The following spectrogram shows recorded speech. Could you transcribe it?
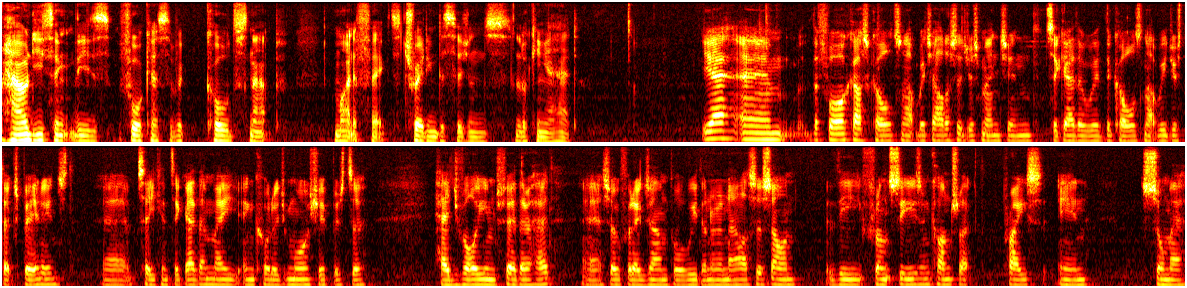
How do you think these forecasts of a cold snap might affect trading decisions looking ahead? Yeah, um, the forecast cold snap, which Alistair just mentioned, together with the cold snap we just experienced, uh, taken together, may encourage more shippers to hedge volumes further ahead. Uh, so, for example, we done an analysis on the front season contract price in summer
